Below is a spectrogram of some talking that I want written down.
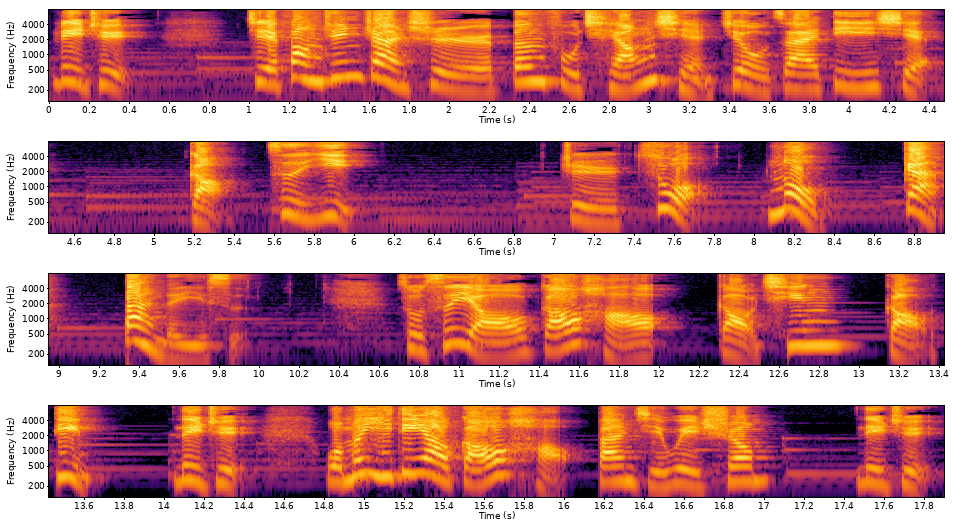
例句：解放军战士奔赴抢险救灾第一线。搞字义，指做、弄、干、办的意思。组词有搞好、搞清、搞定。例句：我们一定要搞好班级卫生。例句：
